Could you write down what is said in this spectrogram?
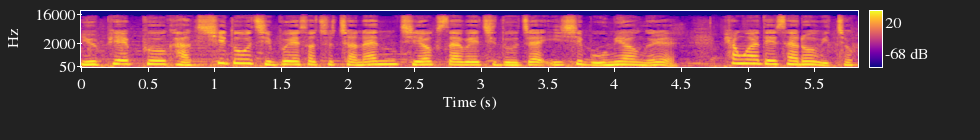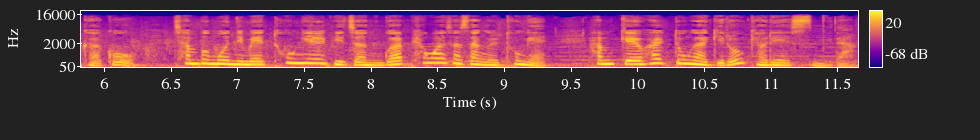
UPF 각 시도 지부에서 추천한 지역사회 지도자 25명을 평화대사로 위촉하고 참부모님의 통일 비전과 평화사상을 통해 함께 활동하기로 결의했습니다.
